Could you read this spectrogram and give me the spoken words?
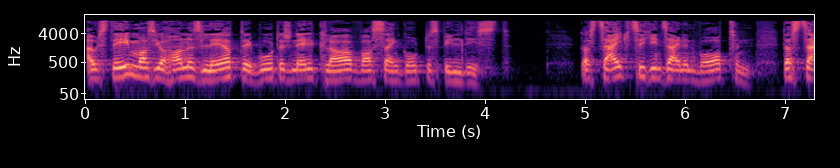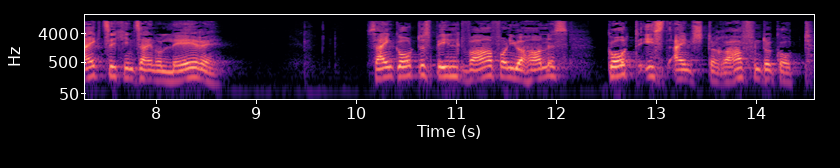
Aus dem, was Johannes lehrte, wurde schnell klar, was sein Gottesbild ist. Das zeigt sich in seinen Worten, das zeigt sich in seiner Lehre. Sein Gottesbild war von Johannes, Gott ist ein strafender Gott.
